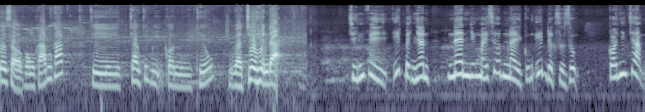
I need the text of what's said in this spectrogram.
cơ sở phòng khám khác thì trang thiết bị còn thiếu và chưa hiện đại. Chính vì ít bệnh nhân nên những máy siêu âm này cũng ít được sử dụng. Có những trạm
